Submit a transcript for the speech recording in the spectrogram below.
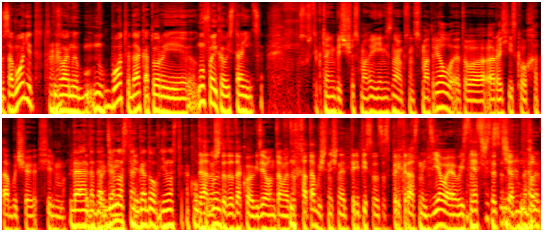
заводит, так называемые ну, боты, да, которые, ну, фейковые страницы. Слушайте, кто-нибудь еще смотрел, я не знаю, кто-нибудь смотрел этого российского Хатабыча фильм? Да, да, да, 90-х годов, 90 какого-то Да, ну что-то такое, где он там, этот Хатабыч, начинает переписываться с прекрасной девой, а выясняется, что это чат-бот.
